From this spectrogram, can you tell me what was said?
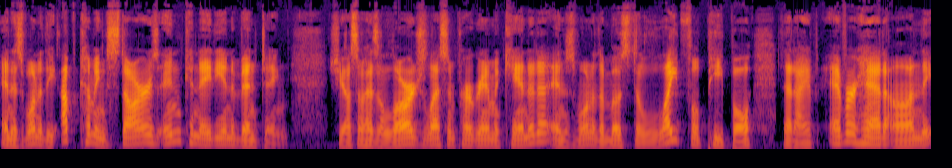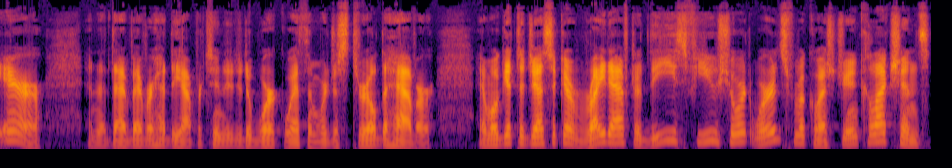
and is one of the upcoming stars in Canadian eventing. She also has a large lesson program in Canada and is one of the most delightful people that I have ever had on the air and that I've ever had the opportunity to work with, and we're just thrilled to have her. And we'll get to Jessica right after these few short words from Equestrian Collections.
